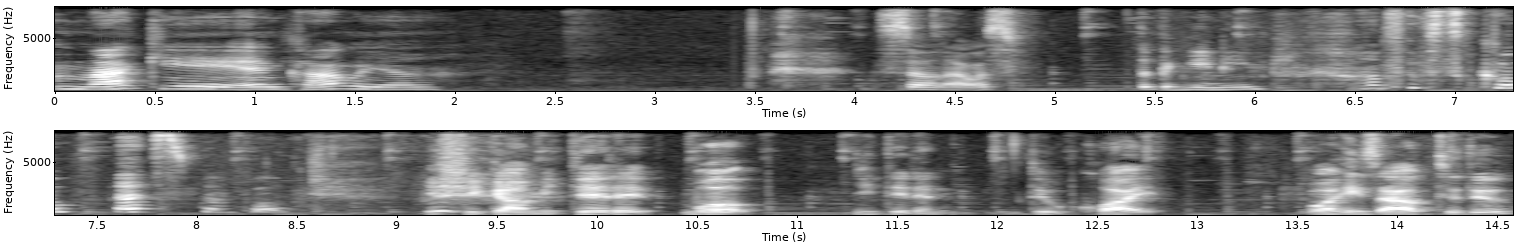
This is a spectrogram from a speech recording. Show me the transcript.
Maki and Kaguya. So that was the beginning of the school festival. Ishigami did it. Well, he didn't do quite what he's out to do,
